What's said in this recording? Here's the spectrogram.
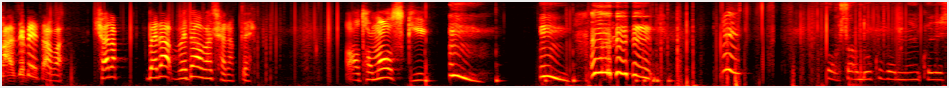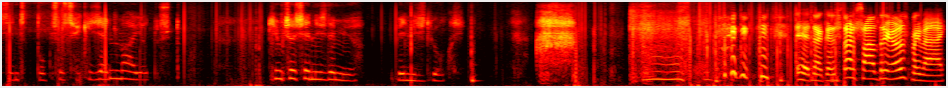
Taze bedava. Şarap bedava, bedava şarap der. Atamaz ki. Hmm. Hmm. 99 onların kodesini 98'e mi aya düştü? Kimse seni izlemiyor. Beni izliyorlar. evet arkadaşlar saldırıyoruz. Bay bay.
